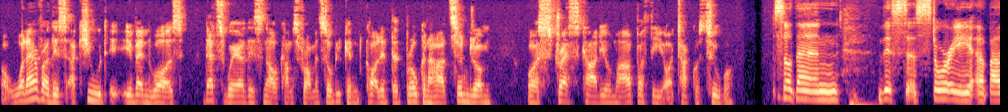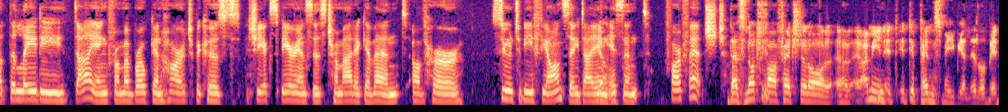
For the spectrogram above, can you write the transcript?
Or whatever this acute event was that's where this now comes from. And so we can call it the broken heart syndrome or stress cardiomyopathy or takotsubo. So then this uh, story about the lady dying from a broken heart because she experienced this traumatic event of her soon to be fiance dying yeah. isn't far fetched. That's not far fetched at all. Uh, I mean, it, it depends maybe a little bit.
